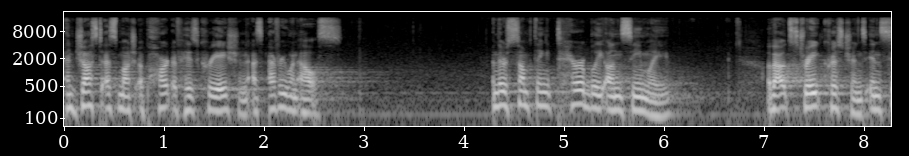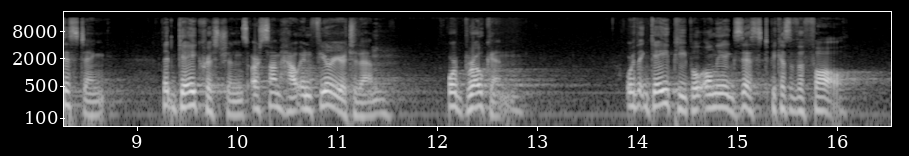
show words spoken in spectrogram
and just as much a part of His creation as everyone else. And there's something terribly unseemly about straight Christians insisting that gay Christians are somehow inferior to them, or broken, or that gay people only exist because of the fall,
